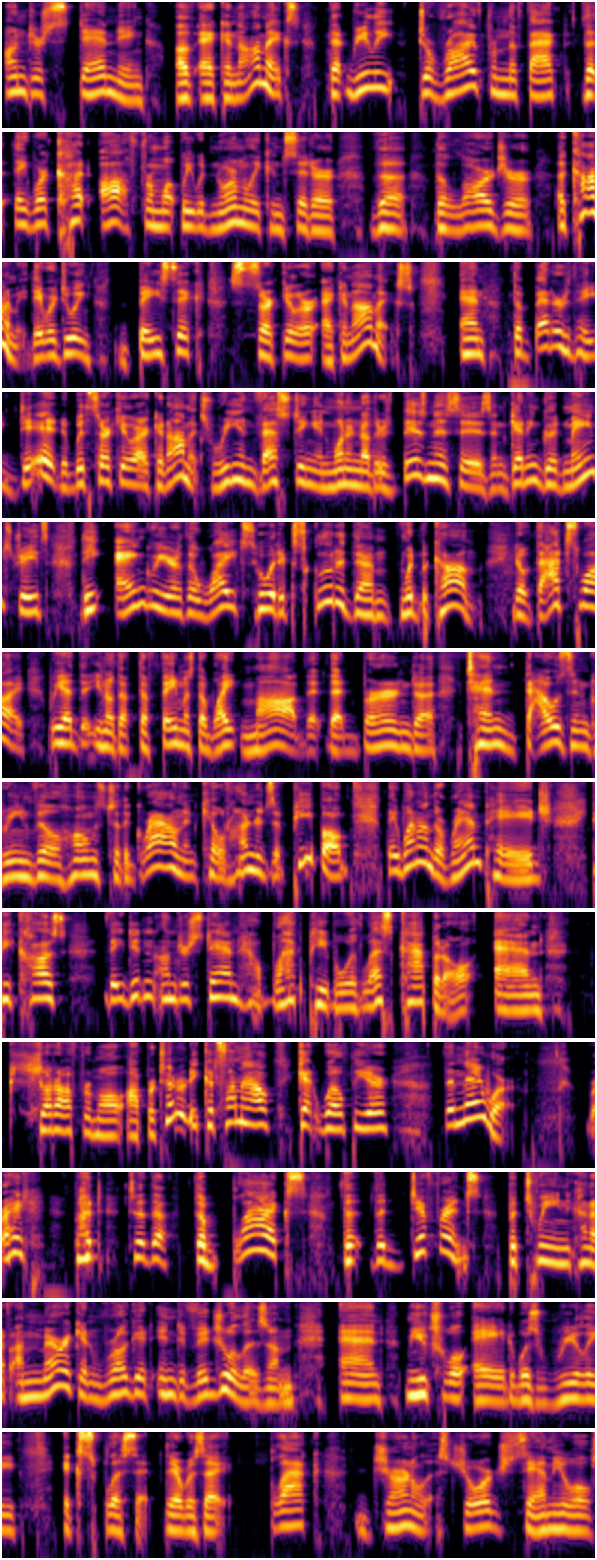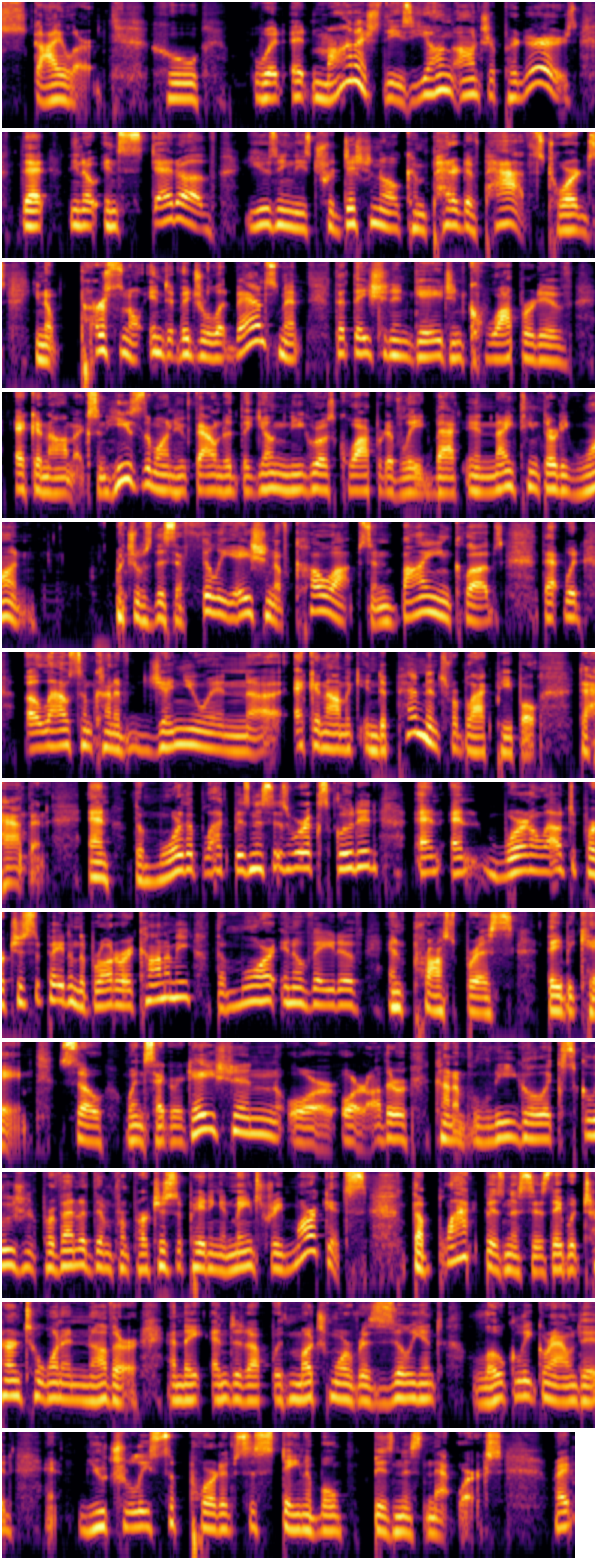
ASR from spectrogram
understanding of economics that really derived from the fact that they were cut off from what we would normally consider the the larger economy. They were doing basic circular economics. And the better they did with circular economics, reinvesting in one another's businesses and getting good main streets, the angrier the whites who had excluded them would become. You know, that's why we had the, you know, the, the famous, the white mob that, that burned uh, 10,000 Greenville homes to the ground and killed hundreds of people. They went on the rampage because they didn't understand how black people with less capital and shut off from all opportunity could somehow get wealthier than they were right but to the the blacks the the difference between kind of american rugged individualism and mutual aid was really explicit there was a black journalist george samuel schuyler who would admonish these young entrepreneurs that, you know, instead of using these traditional competitive paths towards, you know, personal individual advancement, that they should engage in cooperative economics. And he's the one who founded the Young Negroes Cooperative League back in 1931 which was this affiliation of co ops and buying clubs that would allow some kind of genuine uh, economic independence for black people to happen. And the more that black businesses were excluded and, and weren't allowed to participate in the broader economy, the more innovative and prosperous they became. So when segregation or, or other kind of legal exclusion prevented them from participating in mainstream markets, the black businesses, they would turn to one another and they ended up with much more resilient, locally grounded, and mutually supportive, sustainable business networks, right?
